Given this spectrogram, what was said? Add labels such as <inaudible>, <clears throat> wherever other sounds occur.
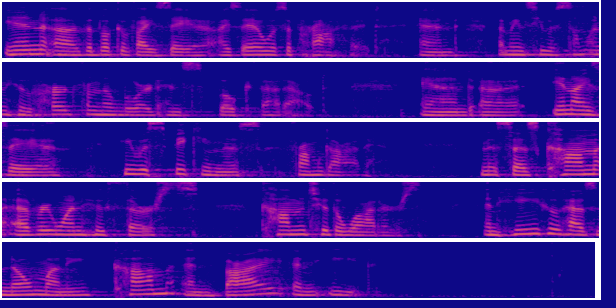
in uh, the book of Isaiah, Isaiah was a prophet, and that means he was someone who heard from the Lord and spoke that out. And uh, in Isaiah, he was speaking this from God. And it says, Come, everyone who thirsts, come to the waters. And he who has no money, come and buy and eat.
